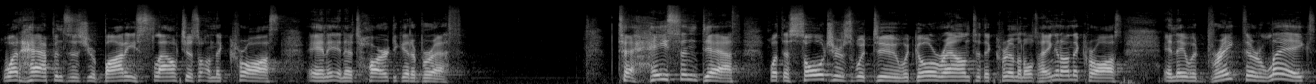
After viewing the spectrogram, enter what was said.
What happens is your body slouches on the cross and, and it's hard to get a breath. To hasten death, what the soldiers would do would go around to the criminals hanging on the cross and they would break their legs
